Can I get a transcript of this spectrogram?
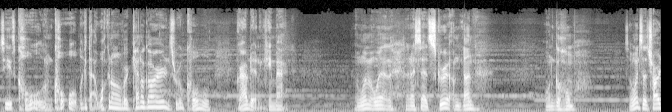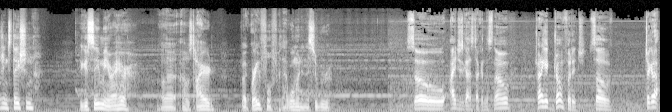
See, it's cold. I'm cold. Look at that. Walking all over cattle guard. It's real cold. Grabbed it and it came back. The woman went, and I said, screw it, I'm done. I want to go home. So I went to the charging station. You can see me right here. Uh, I was tired, but grateful for that woman in the Subaru. So I just got stuck in the snow trying to get drone footage. So check it out.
